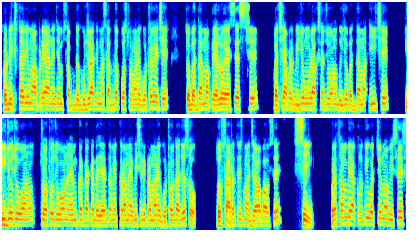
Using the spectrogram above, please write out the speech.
તો ડિક્શનરીમાં આપણે આને જેમ શબ્દ ગુજરાતીમાં શબ્દકોશ પ્રમાણે ગોઠવીએ છીએ તો બધામાં પહેલો એસએસ છે પછી આપણે બીજો મૂળાક્ષર જોવાનો બીજો બધામાં ઈ છે. ત્રીજો જોવાનો, ચોથો જોવાનો, એમ કરતા કરતા જ્યારે તમે ક્રમ એબીસીડી પ્રમાણે ગોઠવતા જશો, તો સાડત્રીસમાં જવાબ આવશે સી પ્રથમ બે આકૃતિ વચ્ચેનો વિશેષ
